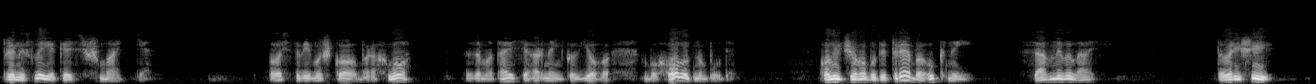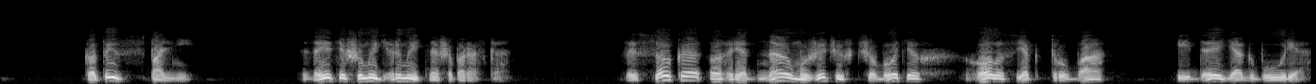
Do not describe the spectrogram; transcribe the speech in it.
принесли якесь шмаття. Ось тобі, Мишко, барахло, замотайся гарненько в його, бо холодно буде. Коли чого буде треба, гукни, сам не вилазь. Товариші, коти з спальні. Здається, шумить, гримить наша поразка. Висока, огрядна в мужичих чоботях, голос, як труба, іде, як буря.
